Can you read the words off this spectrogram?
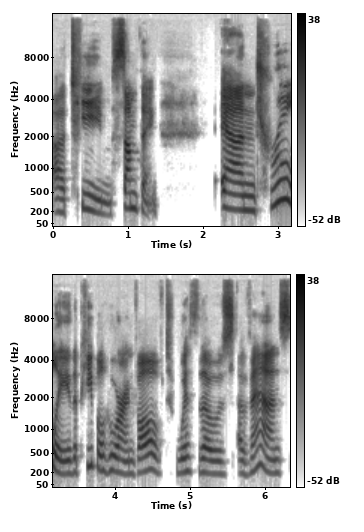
a team, something and truly the people who are involved with those events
